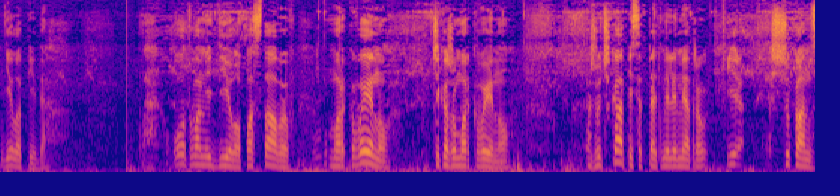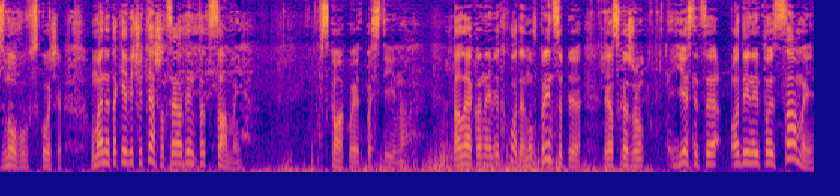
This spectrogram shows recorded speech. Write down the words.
діло піде. От вам і діло. Поставив морквину, чи кажу морквину, жучка 55 мм і щукан знову вскочив. У мене таке відчуття, що це один тот самий. Вскакує постійно. Далеко не відходить. Ну, в принципі, я скажу, якщо це один і той самий,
